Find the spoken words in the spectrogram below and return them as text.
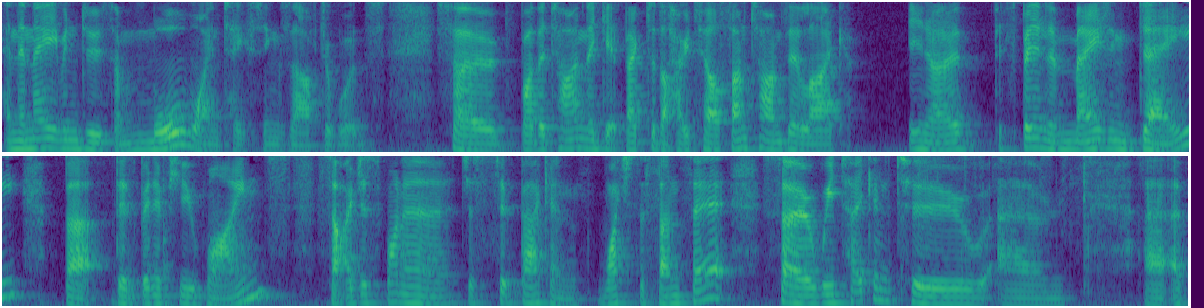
and then they even do some more wine tastings afterwards. So by the time they get back to the hotel, sometimes they're like, you know, it's been an amazing day, but there's been a few wines. So I just want to just sit back and watch the sunset. So we take them to um, a,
